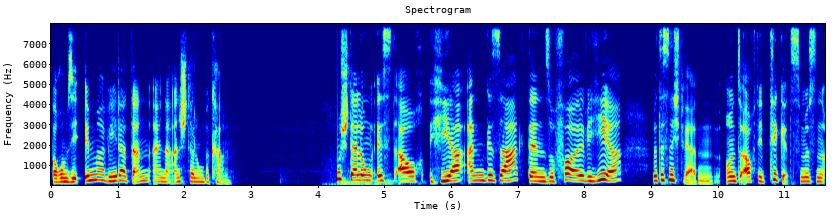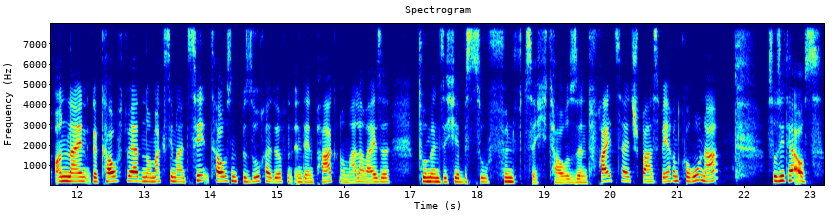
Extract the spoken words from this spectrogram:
warum sie immer wieder dann eine Anstellung bekam. Umstellung ist auch hier angesagt, denn so voll wie hier wird es nicht werden. Und auch die Tickets müssen online gekauft werden. Nur maximal 10.000 Besucher dürfen in den Park. Normalerweise tummeln sich hier bis zu 50.000. Freizeitspaß während Corona, so sieht er aus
